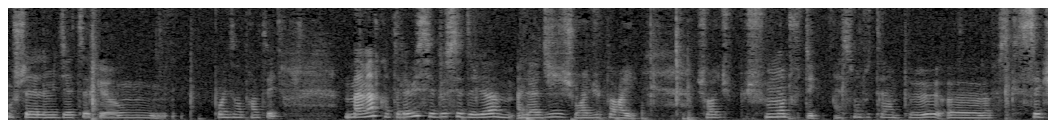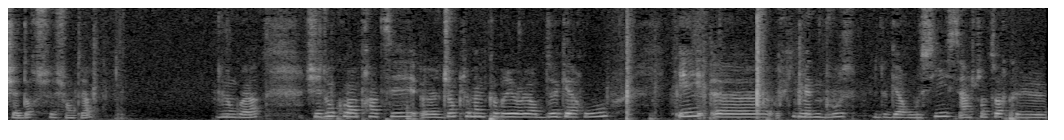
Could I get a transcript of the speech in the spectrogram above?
quand je suis allée à la médiathèque euh, pour les emprunter. Ma mère, quand elle a vu ces deux CD là, elle a dit j'aurais dû pareil. J'aurais dû, m'en douter. Elle s'en doutait un peu parce que c'est que j'adore ce chanteur. Donc voilà. J'ai donc emprunté Gentleman Cabrioler de Garou et euh, Rhythm Blues de Garou aussi, c'est un chanteur que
